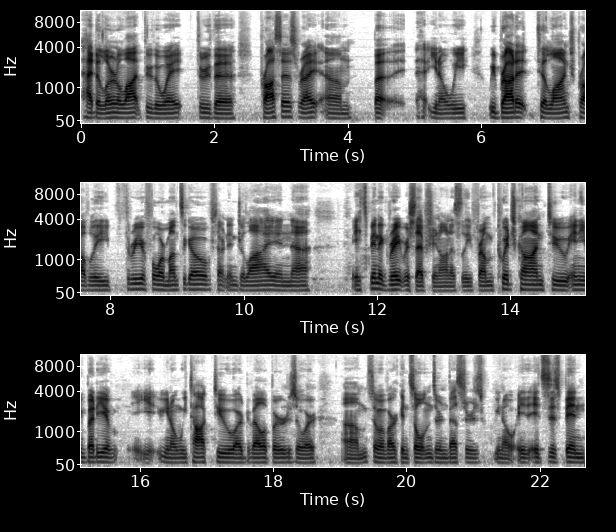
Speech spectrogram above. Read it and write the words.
had to learn a lot through the way through the process, right? Um, but you know, we we brought it to launch probably three or four months ago, starting in July, and uh, it's been a great reception, honestly, from TwitchCon to anybody you know we talk to our developers or um, some of our consultants or investors. You know, it, it's just been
